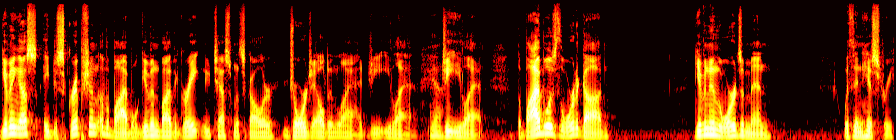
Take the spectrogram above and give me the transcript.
giving us a description of the Bible given by the great New Testament scholar George Eldon Ladd, G. E. Ladd. Yeah. G. E. Ladd. The Bible is the Word of God, given in the words of men, within history.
